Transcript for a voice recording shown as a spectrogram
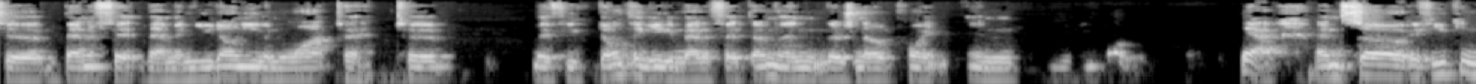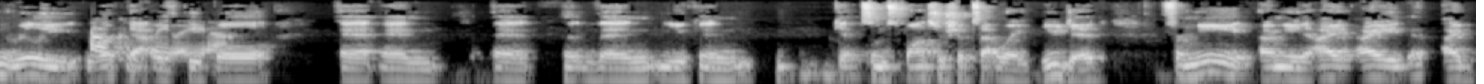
to benefit them and you don't even want to, to if you don't think you can benefit them then there's no point in yeah and so if you can really oh, work oh, that with people yeah. and, and then you can get some sponsorships that way. You did. For me i mean i i i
